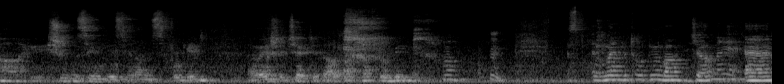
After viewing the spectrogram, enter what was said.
"Oh, you shouldn't sing this. You know, it's forbidden." And we actually checked it out. It's not forbidden. And When we're talking about Germany, uh,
